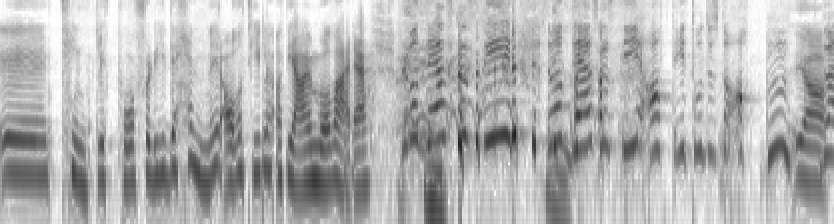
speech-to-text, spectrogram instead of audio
eh, tenkt litt på, fordi det hender av og til at jeg må være For det var det jeg skulle si! Det var det jeg skulle si at i 2018, Ja. da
